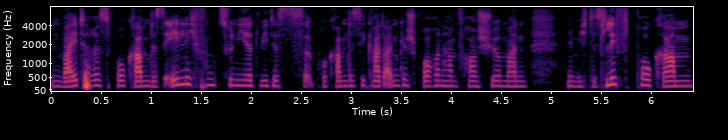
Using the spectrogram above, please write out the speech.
ein weiteres Programm, das ähnlich funktioniert wie das Programm, das Sie gerade angesprochen haben, Frau Schürmann, nämlich das LIFT-Programm.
